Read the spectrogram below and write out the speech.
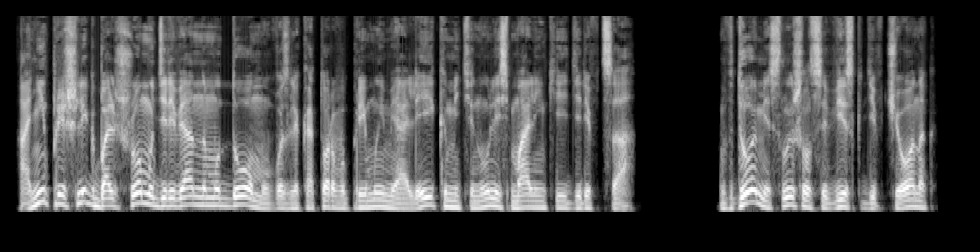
Они пришли к большому деревянному дому, возле которого прямыми аллейками тянулись маленькие деревца. В доме слышался визг девчонок.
